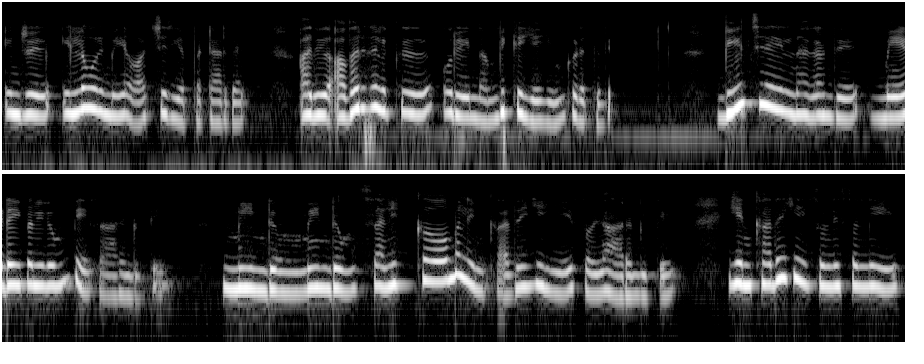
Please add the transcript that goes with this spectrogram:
என்று எல்லோருமே ஆச்சரியப்பட்டார்கள். அது அவர்களுக்கு ஒரு நம்பிக்கையையும் கொடுத்தது. வீழ்ச்சியில் நகர்ந்து மேடைகளிலும் பேச ஆரம்பித்தேன். மீண்டும் மீண்டும் சலிக்காமல் என் கதையையே சொல்ல ஆரம்பித்தேன். என் கதையை சொல்லி சொல்லி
